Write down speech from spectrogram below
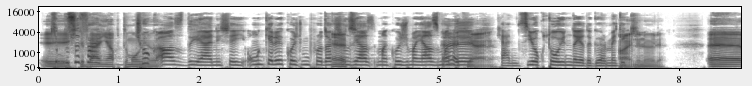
Ee, Ki bu işte sefer ben yaptım oyunu. Çok azdı yani şey 10 kere Kojima Productions Evet. yazma Kojima yazmadı. Evet yani. Kendisi yoktu oyunda ya da görmedik. Aynen öyle. Ee,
